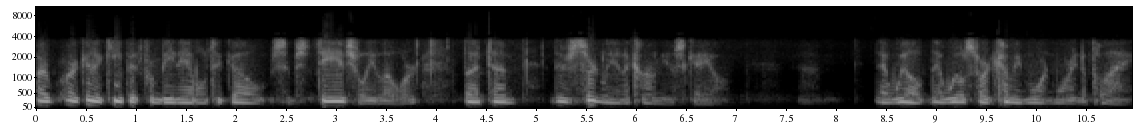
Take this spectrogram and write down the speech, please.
are are going to keep it from being able to go substantially lower. But um, there's certainly an economy of scale um, that will that will start coming more and more into play.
